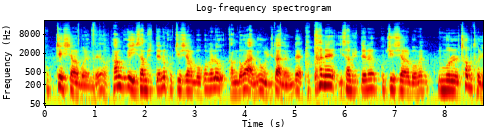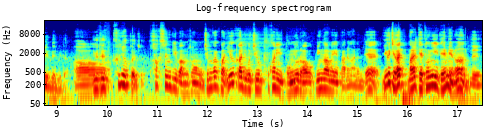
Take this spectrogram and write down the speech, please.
국제 시장을 보냈는데요. 한국의 20, 30대는 국제 시장을 보고 별로 감동을 안 주고 울지도 않는데 북한의 20, 30대는 국제 시장을 보면 눈물을 처부터 흘린답니다. 아, 이게 되게 큰 효과죠. 확성기 방송, 증강판 이거 가지고 지금 북한이 동료를 하고 민감하게 반응하는데 이거 제가 만약 대통령이 되면은 네.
